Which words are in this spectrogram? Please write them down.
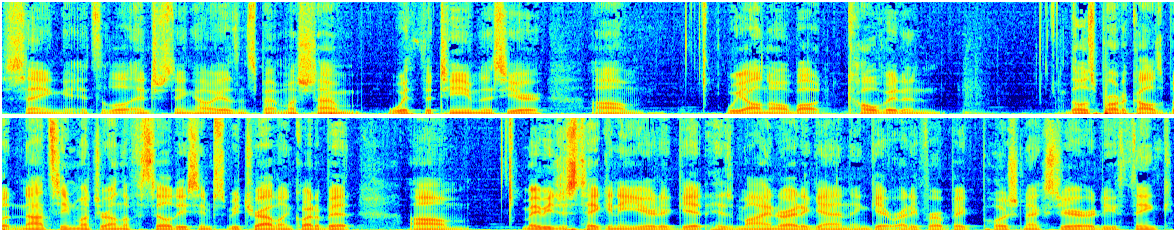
saying it's a little interesting how he hasn't spent much time with the team this year. Um, we all know about COVID and those protocols, but not seen much around the facility. Seems to be traveling quite a bit. Um, maybe just taking a year to get his mind right again and get ready for a big push next year? Or do you think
